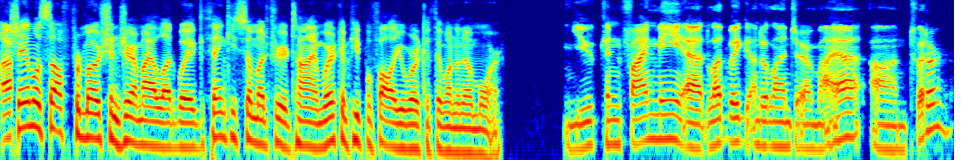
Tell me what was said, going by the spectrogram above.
Uh, shameless self promotion, Jeremiah Ludwig. Thank you so much for your time. Where can people follow your work if they want to know more? You can find me at Ludwig underline Jeremiah on Twitter,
